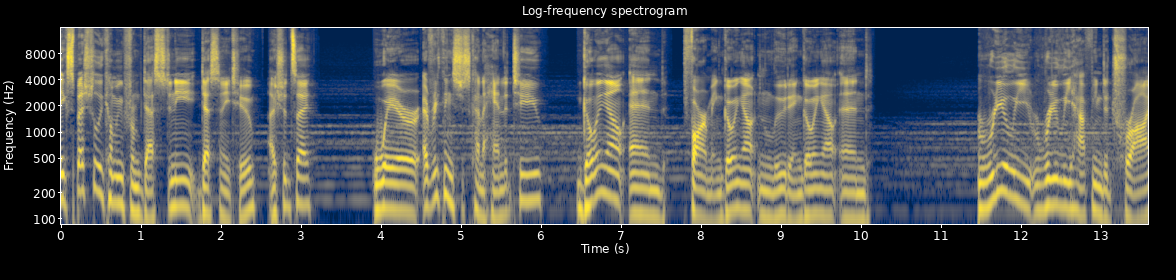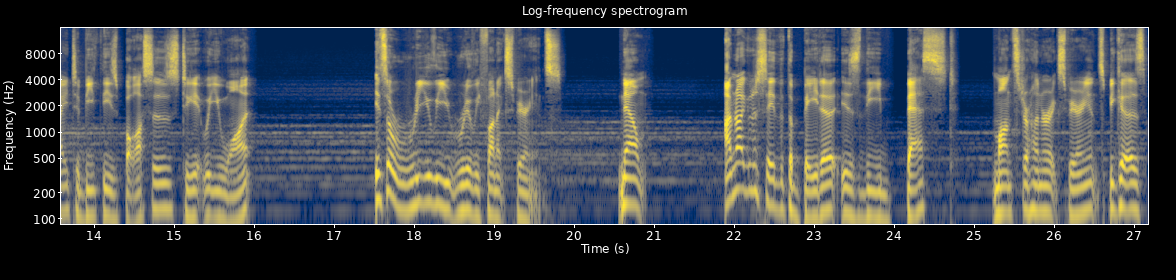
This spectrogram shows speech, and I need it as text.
especially coming from Destiny, Destiny 2, I should say, where everything's just kind of handed to you. Going out and farming, going out and looting, going out and really, really having to try to beat these bosses to get what you want. It's a really, really fun experience. Now, I'm not going to say that the beta is the best Monster Hunter experience because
